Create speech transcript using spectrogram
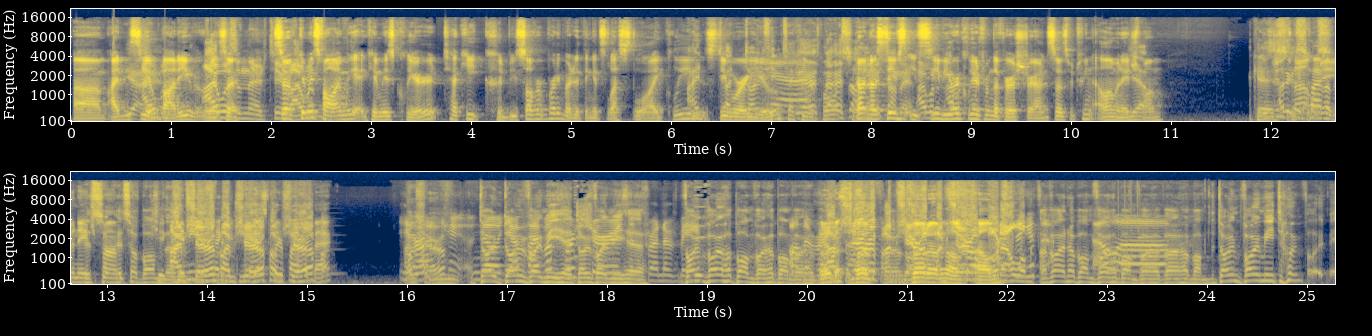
Um, I didn't Yeah, see I a went- body. I was so, in there too. So I Kimmy's went following me. Kimmy's clear. Techie could be self-reporting, but I think it's less likely. I- Steve, I where are you? Yeah, it's not- reports. it's not No, no, it's not Steve. Steve, you I were cleared from the first round, so it's between Ellum and H Yeah. bomb. Okay, This I is think not five of an H It's a- bomb. it's a bomb Ki- then. I'm sheriff, I'm can you guys sheriff, I'm sheriff. I'm sheriff. Don't yeah, don't vote me here. Don't vote me here. front of me. Vote vote her bomb. Vote her bomb. Vote her bomb. I'm Vote- sheriff. I'm sheriff. I'm sheriff. I Ellum. think it's I'm voting her bomb. Vote her bomb. Vote her, vote her bomb. Don't vote me. Don't vote me.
